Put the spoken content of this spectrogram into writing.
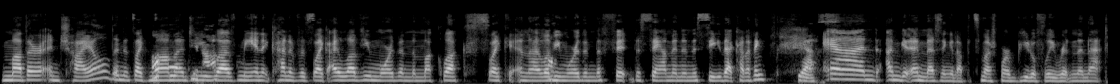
mother and child and it's like mama oh, do you love me? And it kind of is like i love you more than the mukluks like and i love oh. you more than the fit the salmon and the sea that kind of thing. Yes. And i'm getting i'm messing it up. It's much more beautifully written than that.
